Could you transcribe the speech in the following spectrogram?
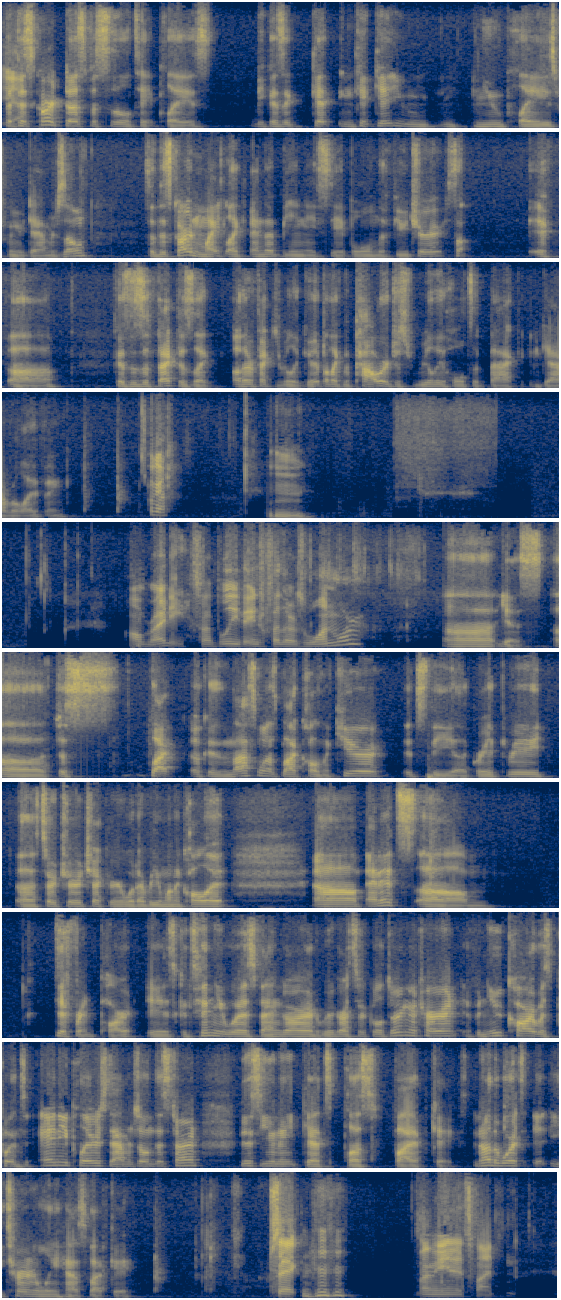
but Yeah. this card does facilitate plays because it get it can get you new plays from your damage zone so this card might like end up being a staple in the future so if uh because this effect is like other effect is really good but like the power just really holds it back in Gavril, i think Okay. Mm. Alrighty, so I believe Angel Feather is one more. Uh, yes. Uh, just black. Okay, the last one is Black Call Nakir. It's the uh, grade three uh, searcher, checker, whatever you want to call it. Um, and its um, different part is continuous Vanguard Rearguard Circle. During your turn, if a new card was put into any player's damage zone this turn, this unit gets plus 5k. In other words, it eternally has 5k. Sick. I mean, it's fine.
